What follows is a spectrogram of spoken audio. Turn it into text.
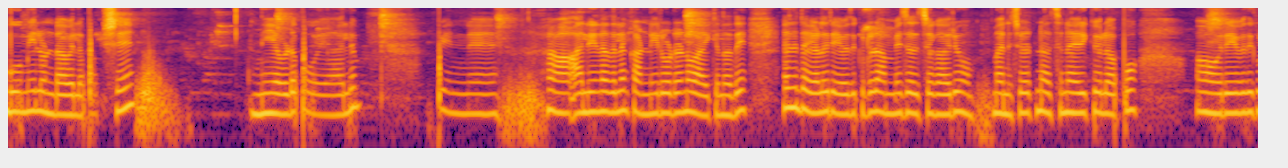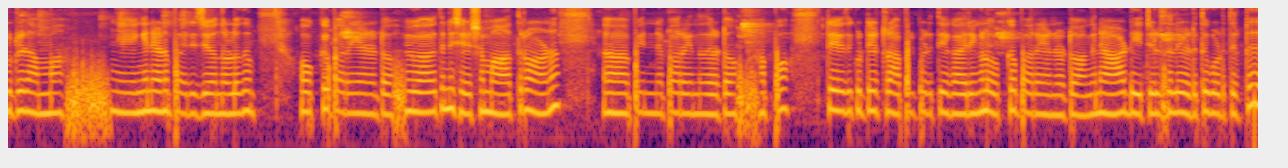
ഭൂമിയിലുണ്ടാവില്ല പക്ഷേ നീ എവിടെ പോയാലും പിന്നെ അലീന അതെല്ലാം കണ്ണീരോടാണ് വായിക്കുന്നത്. എന്നിട്ട് അയാൾ രേവതിക്കുട്ടിയുടെ അമ്മയെ ചതിച്ച കാര്യവും മനുഷ്യേട്ടന്റെ അച്ഛനായിരിക്കുമല്ലോ അപ്പോൾ രേവതിക്കുട്ടിയുടെ അമ്മ എങ്ങനെയാണ് പരിചയം എന്നുള്ളതും ഒക്കെ പറയാണ് കേട്ടോ. വിവാഹത്തിന് ശേഷം മാത്രമാണ് പിന്നെ പറയുന്നത് കേട്ടോ. അപ്പോൾ രേവതിക്കുട്ടിയെ ട്രാപ്പിൽപ്പെടുത്തിയ കാര്യങ്ങളും ഒക്കെ പറയാണ് കേട്ടോ. അങ്ങനെ ആ ഡീറ്റെയിൽസ് എല്ലാം എടുത്ത് കൊടുത്തിട്ട്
